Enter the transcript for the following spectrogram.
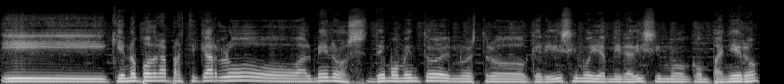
Y quien no podrá practicarlo, al menos de momento, es nuestro queridísimo y admiradísimo compañero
